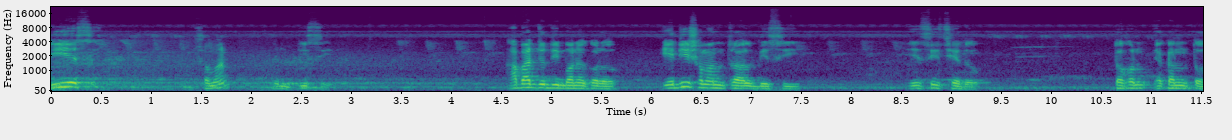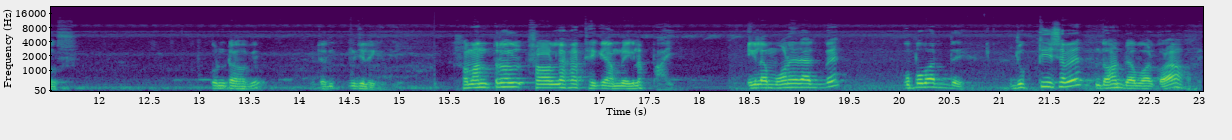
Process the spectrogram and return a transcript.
বিএসি সমান বিসি আবার যদি মনে করো এডি সমান্তরাল বিসি, এসি ছেদক তখন একান্ত কোনটা হবে? এটা নিজে লিখে দিই সমান্তরাল সরলরেখা থেকে আমরা এগুলো পাই। এগুলো মনে রাখবে উপবাদ্যে যুক্তি হিসাবে তখন ব্যবহার করা হবে।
